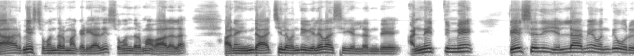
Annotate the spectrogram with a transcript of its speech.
யாருமே சுதந்திரமாக கிடையாது சுதந்திரமாக வாழலை. ஆனால் இந்த ஆட்சியில் வந்து விலைவாசிகள்லேருந்து அனைத்துமே பேசுறது எல்லாமே வந்து ஒரு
